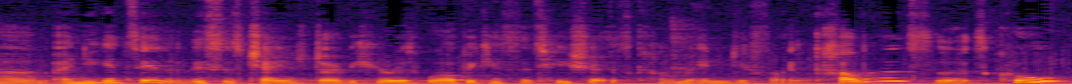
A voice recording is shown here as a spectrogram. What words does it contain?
Um, and you can see that this has changed over here as well because the t-shirts come in different colors, so that's cool.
